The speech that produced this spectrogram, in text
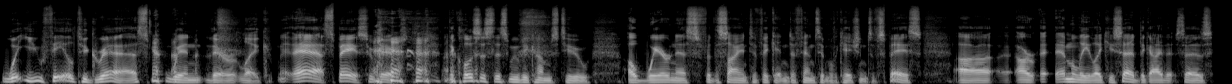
"What you fail to grasp" when they're like, "Ah, space, who cares?" the closest this movie comes to awareness for the scientific and defense implications of space uh, are Emily, like you said, the guy that says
